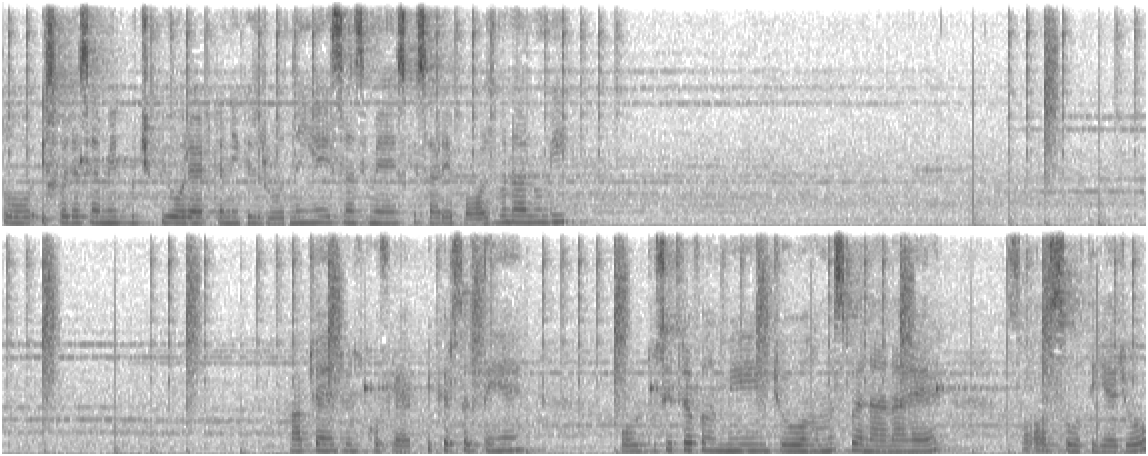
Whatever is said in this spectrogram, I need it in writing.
तो इस वजह से हमें कुछ भी और ऐड करने की ज़रूरत नहीं है। इस तरह से मैं इसके सारे बॉल्स बना लूँगी। आप चाहें तो इसको फ्लैट भी कर सकते हैं। और दूसरी तरफ़ हमें जो हमस बनाना है सॉस होती है जो,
